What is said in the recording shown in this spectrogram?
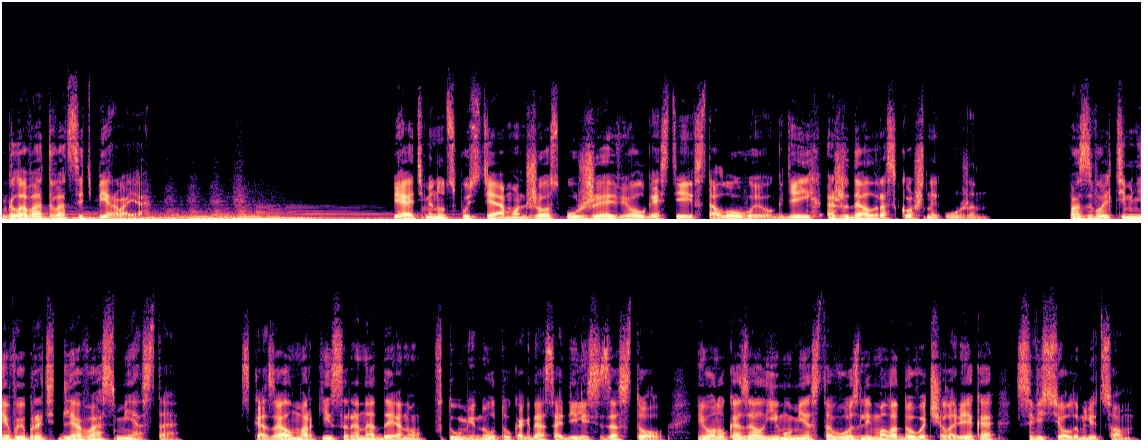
Глава 21. Пять минут спустя Монжос уже вел гостей в столовую, где их ожидал роскошный ужин. «Позвольте мне выбрать для вас место», — сказал маркиз Ренадену в ту минуту, когда садились за стол, и он указал ему место возле молодого человека с веселым лицом.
